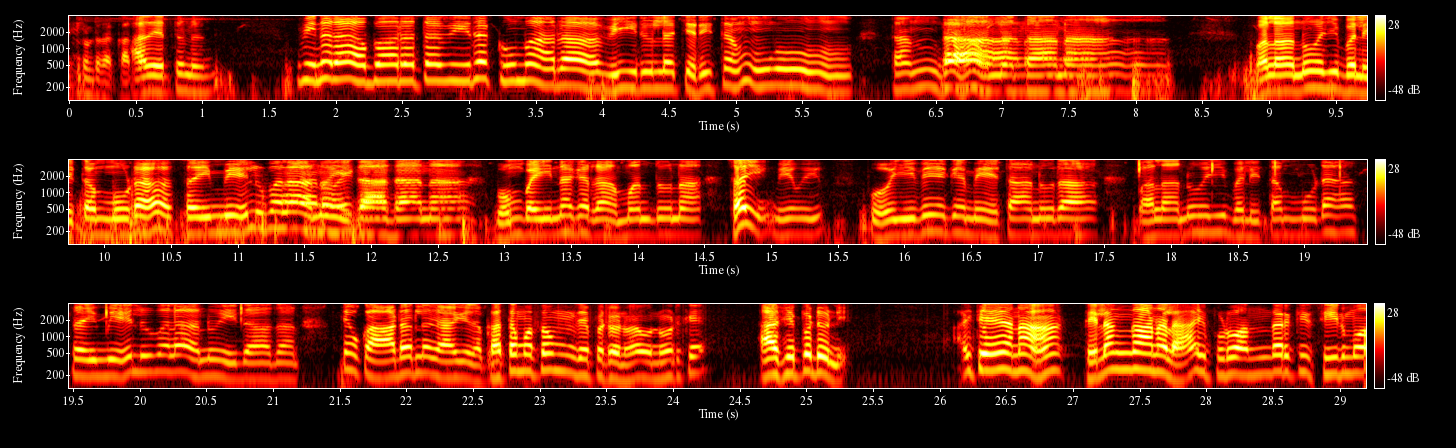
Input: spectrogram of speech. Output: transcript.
ఎట్లుంటుంది అది ఎట్టున్నాను వినరా భారత వీర కుమార వీరుల చరితము తందాన తానా. బలానోజి బలి తమ్ముడా సై మేలు బలానోయ్ దాదాన. బొంబై నగర మందున. సై మేము పోయి వేగమే తానురా బలానోయి బలి తమ్ముడా సై మేలు బలానోయ్ దాదా అంటే ఒక ఆర్డర్లో ఆగేది. కథ మొత్తం చెప్పేటోను నోటికే? ఆ చెప్పటోని. అయితే అన్న తెలంగాణలో ఇప్పుడు అందరికి సినిమా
